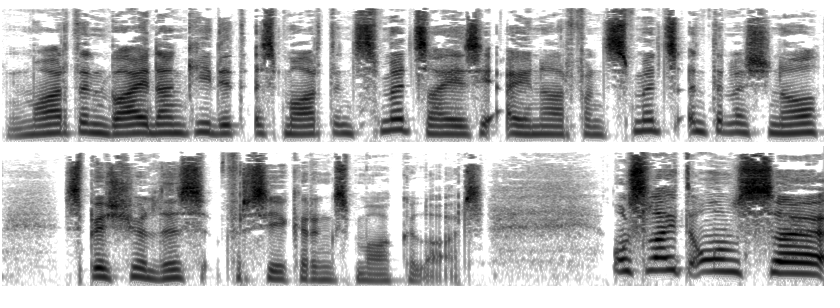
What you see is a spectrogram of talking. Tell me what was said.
Martin baie dankie. Dit is Martin Smits. Hy is die eienaar van Smits Internasionaal Spesialis Versekeringsmakelaars. Ons sluit ons uh,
